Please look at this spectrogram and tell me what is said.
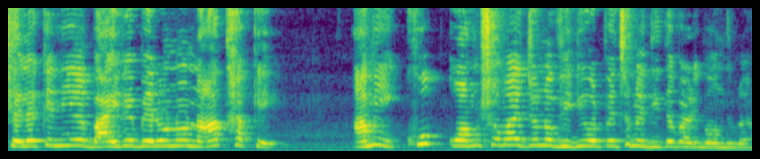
ছেলেকে নিয়ে বাইরে বেরোনো না থাকে, আমি খুব কম সময়ের জন্য ভিডিওর পেছনে দিতে পারি বন্ধুরা।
